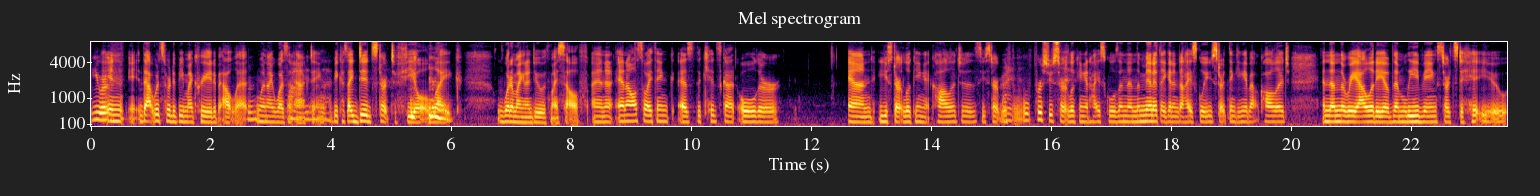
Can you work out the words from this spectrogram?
You were- in, in- that would sort of be my creative outlet when I wasn't acting because I did start to feel like what am I going to do with myself? And and also I think as the kids got older and you start looking at colleges you start f- well, first you start looking at high schools and then the minute they get into high school you start thinking about college and then the reality of them leaving starts to hit you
